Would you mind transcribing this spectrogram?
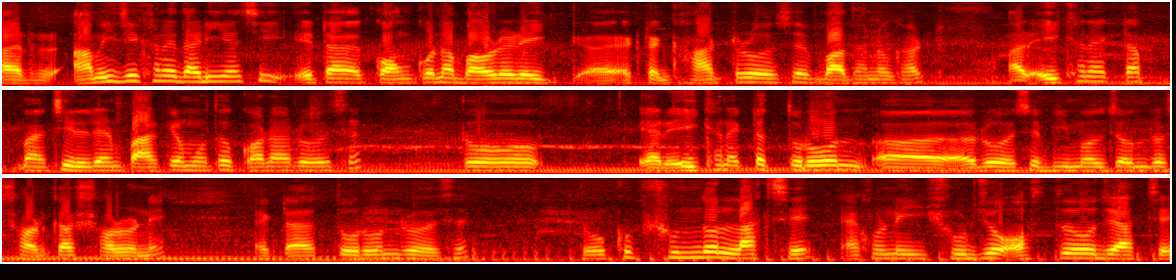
আর আমি যেখানে দাঁড়িয়ে আছি, এটা কঙ্কনা বাউরের এই একটা ঘাট রয়েছে, বাঁধানো ঘাট। আর এইখানে একটা চিলড্রেন পার্কের মতো করা রয়েছে। তো, আর এইখানে একটা তোরণ রয়েছে বিমলচন্দ্র সরকার স্মরণে। একটা তোরণ রয়েছে। তো খুব সুন্দর লাগছে। এখন এই সূর্য অস্ত যাচ্ছে,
